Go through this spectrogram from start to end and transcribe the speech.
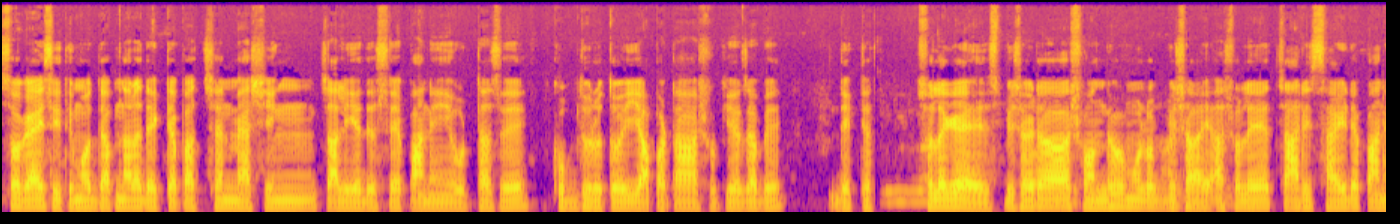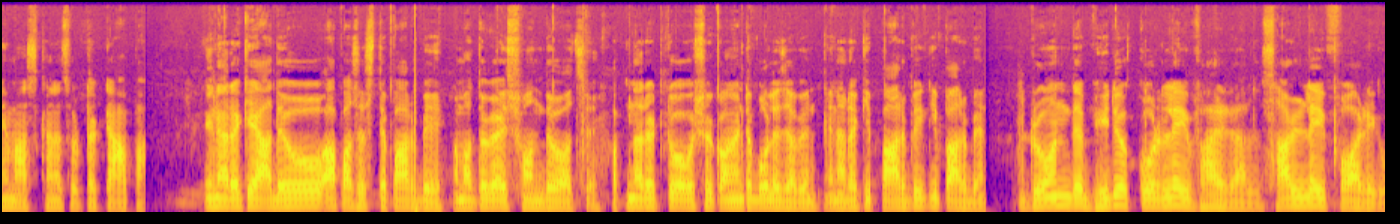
সো গাইস ইতিমধ্যে আপনারা দেখতে পাচ্ছেন ম্যাশিং চালিয়ে দিয়েছে, পানি উঠতেছে, খুব দ্রুতই আপাটা শুকিয়ে যাবে, দেখতে চলে গাইস বিষয়টা সন্দেহমূলক বিষয়, আসলে চারি সাইডে পানি, মাঝখানে ছোট্ট একটা আপা। এনারা কি আদেও আপা সেচতে পারবে? আমার তো গাইস সন্দেহ আছে। আপনারা একটু অবশ্যই কমেন্টে বলে যাবেন, এনারা কি পারবে কি পারবেন ড্রোন দিয়ে ভিডিও করলেই ভাইরাল ছাড়লেই ফর ইউ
